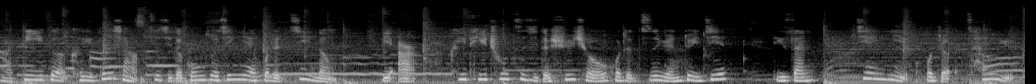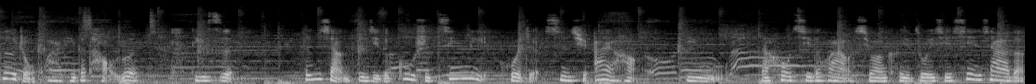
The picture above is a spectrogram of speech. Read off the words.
啊，第一个可以分享自己的工作经验或者技能。第二，可以提出自己的需求或者资源对接；第三，建议或者参与各种话题的讨论；第四，分享自己的故事经历或者兴趣爱好；第五，那后期的话，我希望可以做一些线下的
